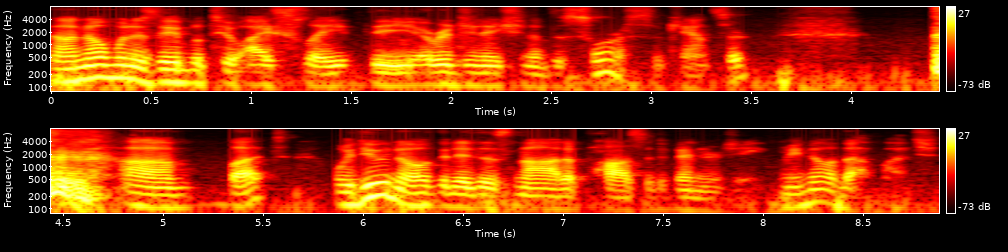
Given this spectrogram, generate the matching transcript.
Now no one is able to isolate the origination of the source of cancer um, but we do know that it is not a positive energy. We know that much.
